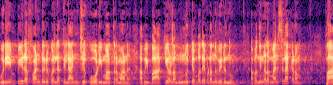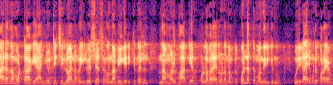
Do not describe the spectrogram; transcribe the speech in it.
ഒരു എം പിയുടെ ഫണ്ട് ഒരു കൊല്ലത്തിൽ അഞ്ച് കോടി മാത്രമാണ്. അപ്പോൾ ഈ ബാക്കിയുള്ള മുന്നൂറ്റമ്പത് എവിടെ നിന്ന് വരുന്നു? അപ്പോൾ നിങ്ങൾ മനസ്സിലാക്കണം. ഭാരതമൊട്ടാകെ അഞ്ഞൂറ്റി ചില്ലുവാൻ റെയിൽവേ സ്റ്റേഷനുകൾ നവീകരിക്കുന്നതിൽ നമ്മൾ ഭാഗ്യം ഉള്ളവരായതുകൊണ്ട് നമുക്ക് കൊല്ലത്തും വന്നിരിക്കുന്നു. ഒരു കാര്യം കൂടി പറയാം.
